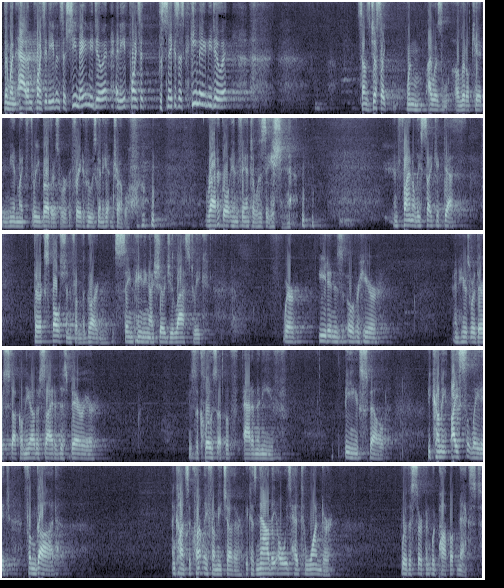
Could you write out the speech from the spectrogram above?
than when Adam points at Eve and says, She made me do it, and Eve points at the snake and says, He made me do it. Sounds just like when I was a little kid and me and my three brothers were afraid of who was going to get in trouble. Radical infantilization. and finally, psychic death. Their expulsion from the garden. The same painting I showed you last week, where Eden is over here and here's where they're stuck on the other side of this barrier. Here's a close up of Adam and Eve being expelled, becoming isolated from God, and consequently from each other, because now they always had to wonder where the serpent would pop up next,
